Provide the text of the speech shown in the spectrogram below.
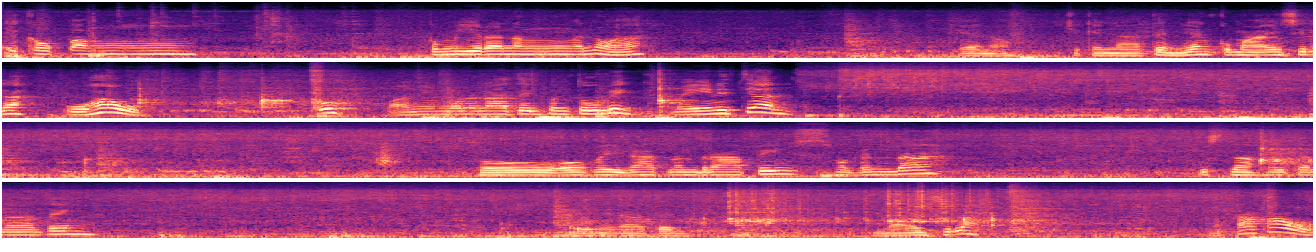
Ikaw pang tumira ng ano ha. Yan oh, chicken natin. Yan, kumain sila. Uhaw! Oh, paano muna natin itong tubig? Mainit yan. So, okay lahat ng droppings. Maganda. Is nakita natin. Ayun natin. Kumain sila. Matakaw.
